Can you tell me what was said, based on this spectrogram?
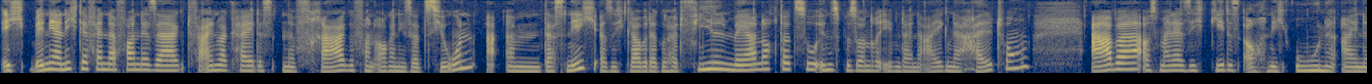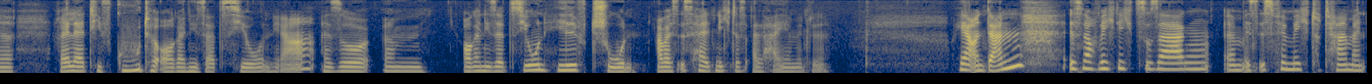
Ich bin ja nicht der Fan davon, der sagt, Vereinbarkeit ist eine Frage von Organisation. Ähm, das nicht. Also ich glaube, da gehört viel mehr noch dazu, insbesondere eben deine eigene Haltung. Aber aus meiner Sicht geht es auch nicht ohne eine relativ gute Organisation. Ja, also ähm, Organisation hilft schon, aber es ist halt nicht das Allheilmittel. Ja, und dann ist noch wichtig zu sagen, ähm, es ist für mich total mein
